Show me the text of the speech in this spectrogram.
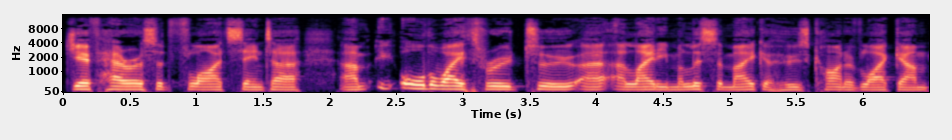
Geoff Harris at Flight Centre, um, all the way through to uh, a lady Melissa Maker, who's kind of like um,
